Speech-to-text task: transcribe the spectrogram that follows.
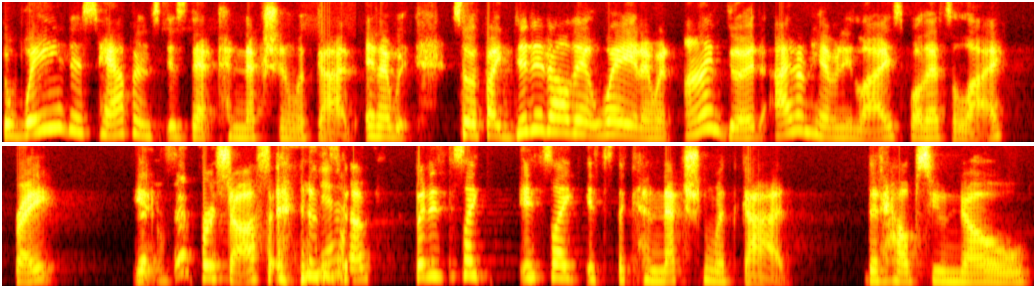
The way this happens is that connection with God. And I would so if I did it all that way and I went, I'm good, I don't have any lies. Well, that's a lie, right? You know, first off Yeah. stuff. But it's like it's like it's the connection with God that helps you know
